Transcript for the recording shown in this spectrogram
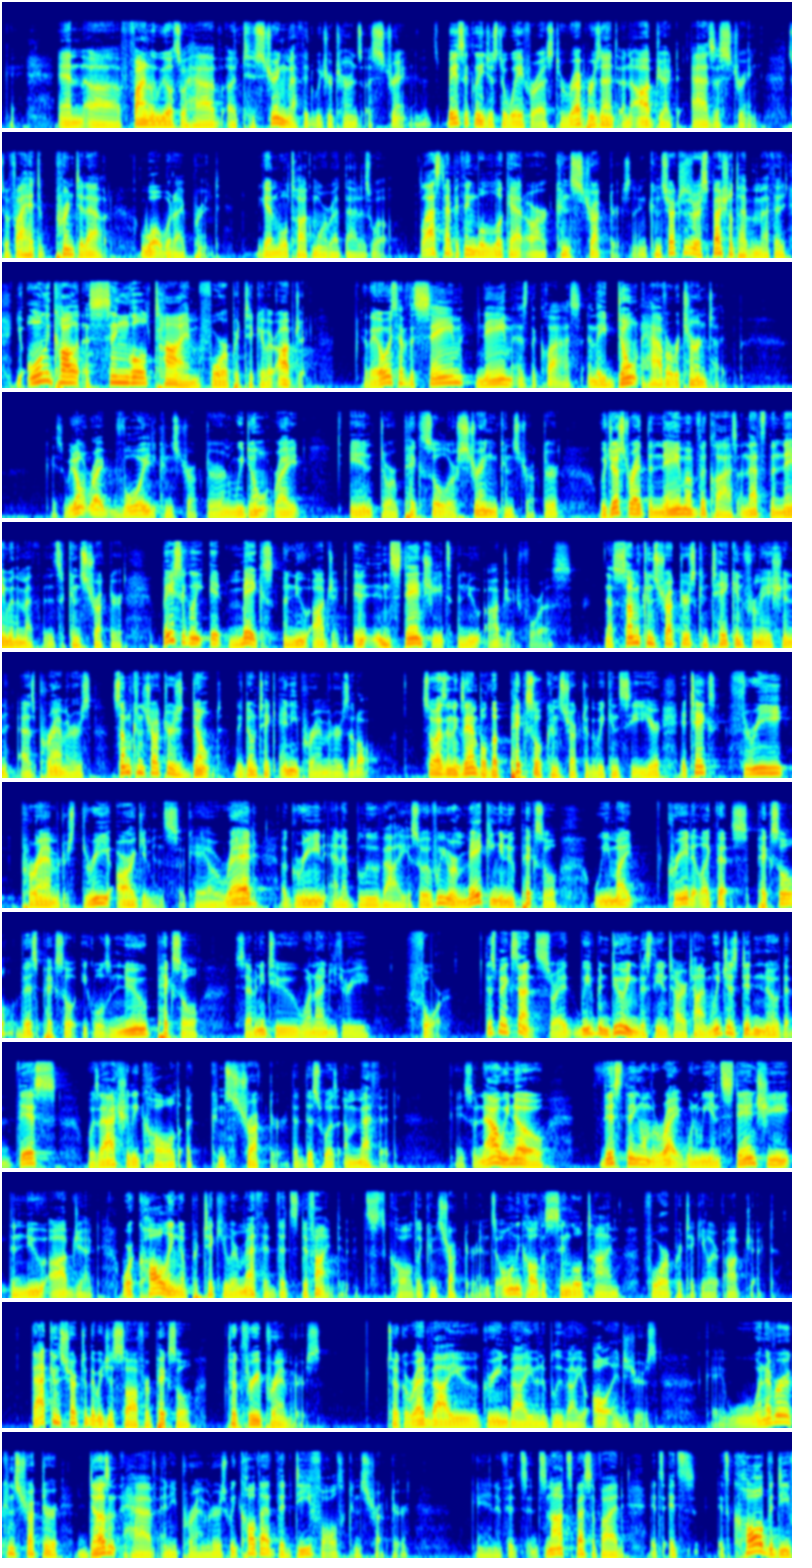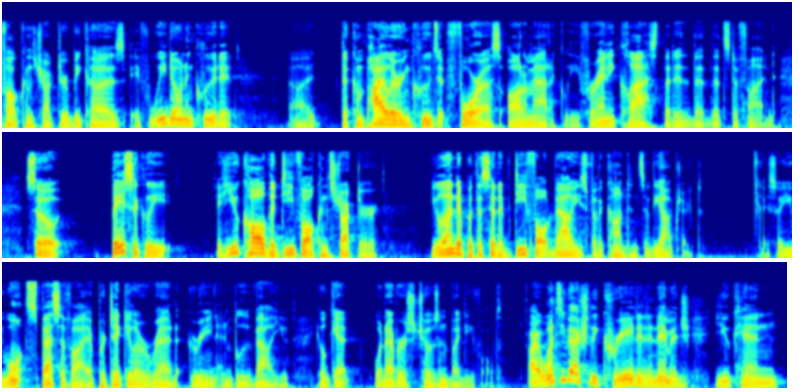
Okay. And uh, finally, we also have a toString method, which returns a string. It's basically just a way for us to represent an object as a string. So if I had to print it out, what would I print? Again, we'll talk more about that as well. Last type of thing we'll look at are constructors. And constructors are a special type of method. You only call it a single time for a particular object. They always have the same name as the class, and they don't have a return type. Okay, so we don't write void constructor, and we don't write int or pixel or string constructor. We just write the name of the class, and that's the name of the method. It's a constructor. Basically, it makes a new object. It instantiates a new object for us. Now, some constructors can take information as parameters. Some constructors don't. They don't take any parameters at all. So as an example, the pixel constructor that we can see here, it takes three parameters, three arguments, okay, a red, a green, and a blue value. So if we were making a new pixel, we might create it like this. Pixel, this pixel equals new pixel 72, 193, 4. This makes sense, right? We've been doing this the entire time. We just didn't know that this was actually called a constructor, that this was a method. Okay, so now we know this thing on the right, when we instantiate the new object, we're calling a particular method that's defined. It's called a constructor, and it's only called a single time for a particular object. That constructor that we just saw for pixel took three parameters. Took a red value, a green value, and a blue value, all integers. Okay, whenever a constructor doesn't have any parameters, we call that the default constructor. Okay, and if it's it's not specified, it's it's it's called the default constructor because if we don't include it, uh, the compiler includes it for us automatically for any class that is that, that's defined. So basically, if you call the default constructor, you'll end up with a set of default values for the contents of the object. Okay, so you won't specify a particular red, green, and blue value. You'll get whatever's chosen by default. All right, once you've actually created an image, you can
